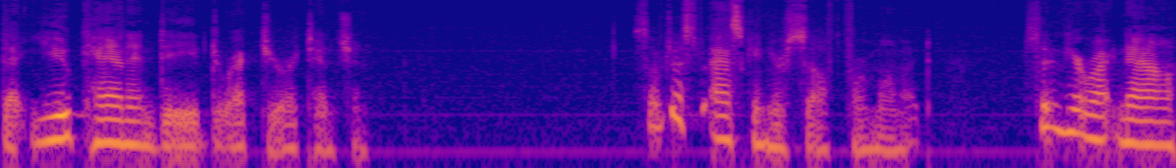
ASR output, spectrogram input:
that you can indeed direct your attention. So just asking yourself for a moment Sitting here right now,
